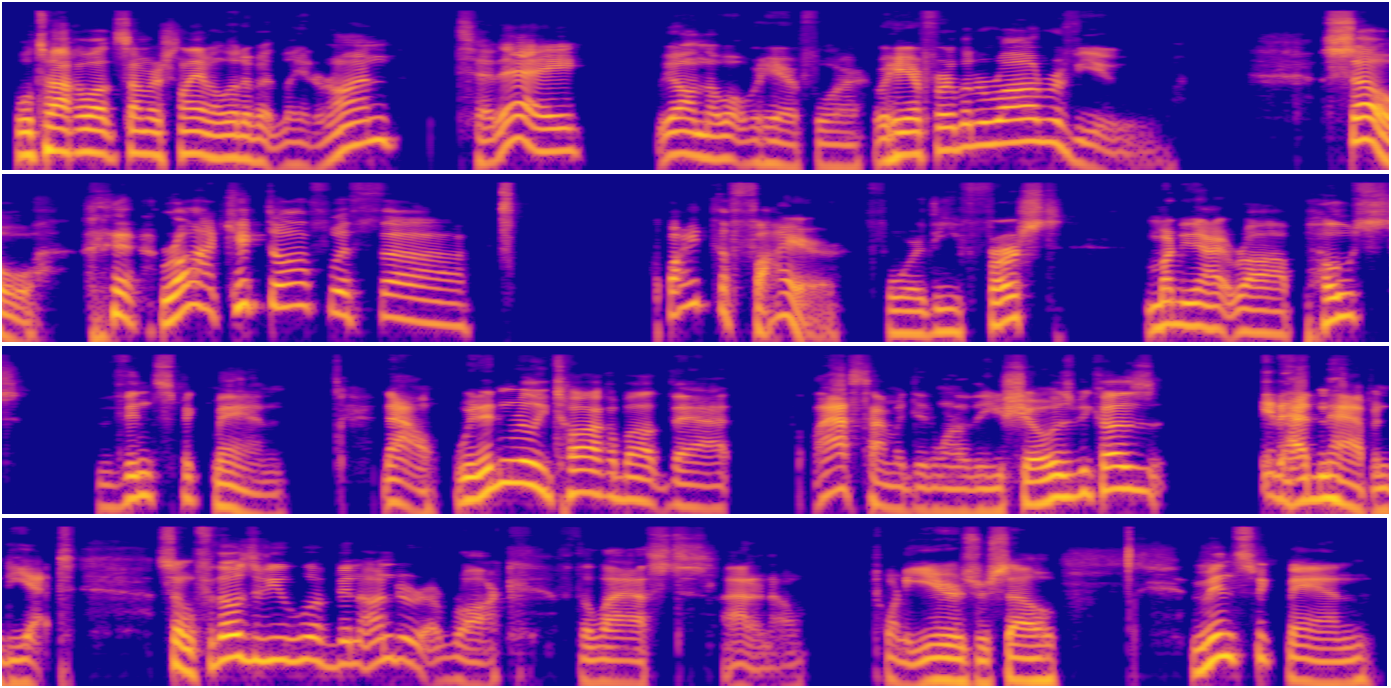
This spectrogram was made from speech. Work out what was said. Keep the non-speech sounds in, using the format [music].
we'll talk about SummerSlam a little bit later on. Today, we all know what we're here for. We're here for a little Raw review. So, [laughs] Raw kicked off with uh, quite the fire for the first Monday Night Raw post Vince McMahon. Now, we didn't really talk about that last time I did one of these shows because it hadn't happened yet. So, for those of you who have been under a rock for the last, I don't know, 20 years or so, Vince McMahon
